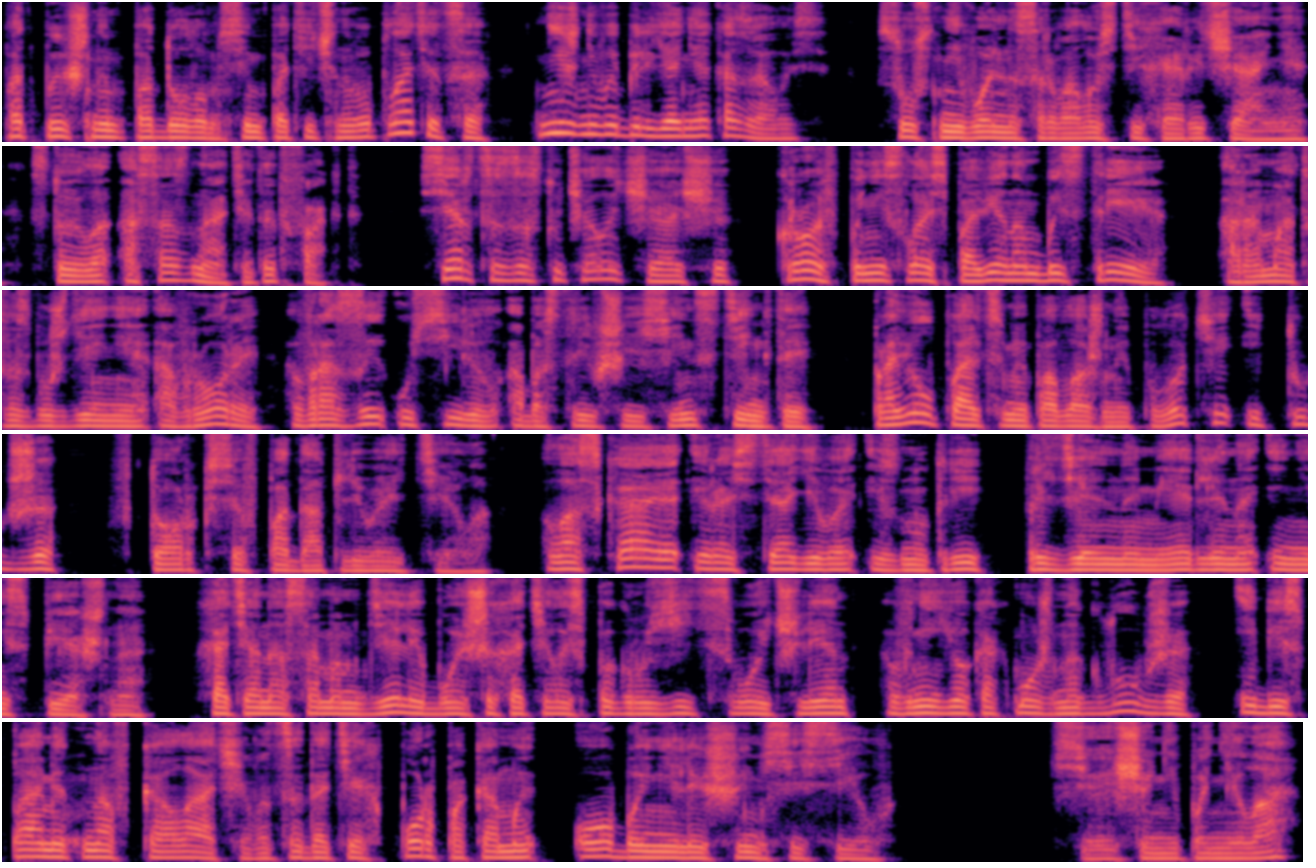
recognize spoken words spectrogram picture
Под пышным подолом симпатичного платьица нижнего белья не оказалось. С уст невольно сорвалось тихое рычание, стоило осознать этот факт. Сердце застучало чаще, кровь понеслась по венам быстрее. Аромат возбуждения Авроры в разы усилил обострившиеся инстинкты, провел пальцами по влажной плоти и тут же вторгся в податливое тело, лаская и растягивая изнутри предельно медленно и неспешно, хотя на самом деле больше хотелось погрузить свой член в нее как можно глубже и беспамятно вколачиваться до тех пор, пока мы оба не лишимся сил. «Все еще не поняла?»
